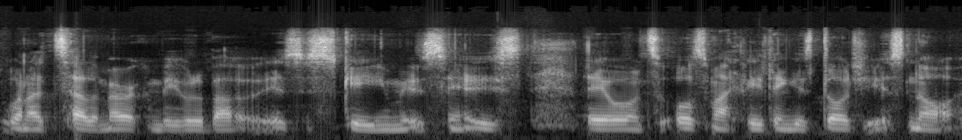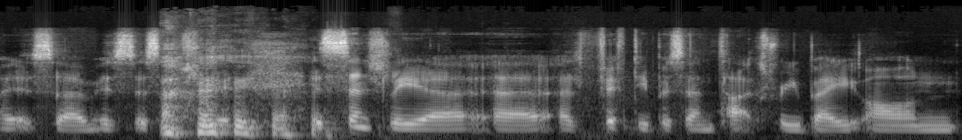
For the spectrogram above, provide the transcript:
when I tell American people about it, it's a scheme, it's, it's, they automatically think it's dodgy. It's not. It's um, it's essentially it's essentially a fifty percent tax rebate on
